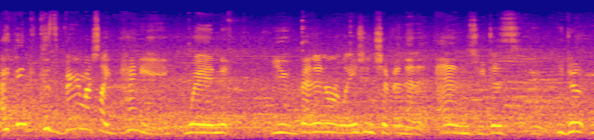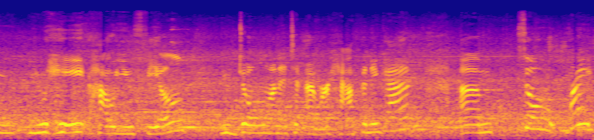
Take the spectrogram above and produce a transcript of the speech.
I think because very much like Penny, when you've been in a relationship and then it ends, you just you, you don't you hate how you feel. You don't want it to ever happen again. Um, so right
